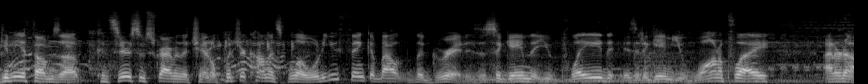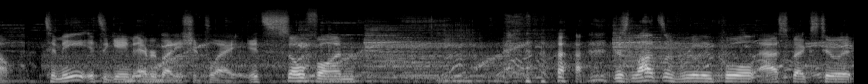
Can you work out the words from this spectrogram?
give me a thumbs up. Consider subscribing to the channel. Put your comments below. What do you think about The Grid? Is this a game that you played? Is it a game you want to play? I don't know. To me, it's a game everybody should play. It's so fun. Just lots of really cool aspects to it.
